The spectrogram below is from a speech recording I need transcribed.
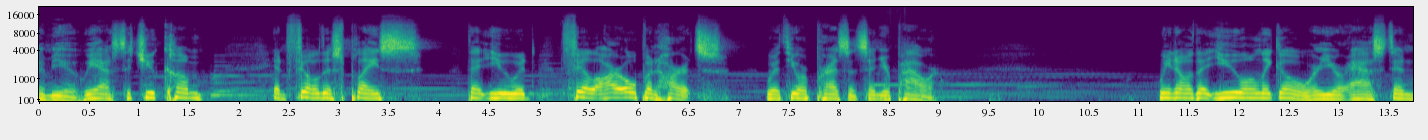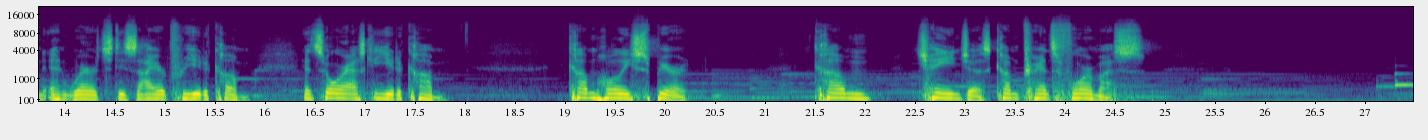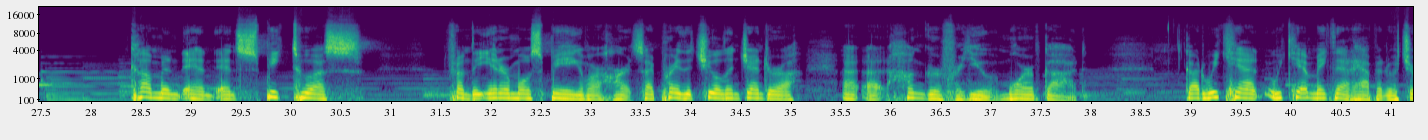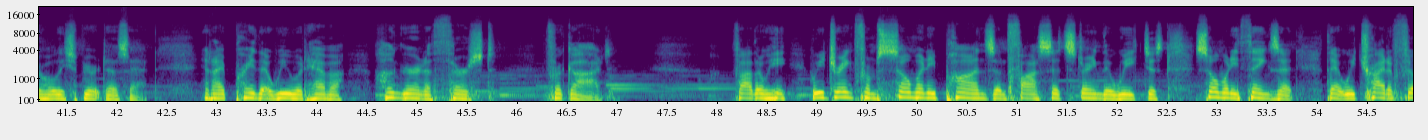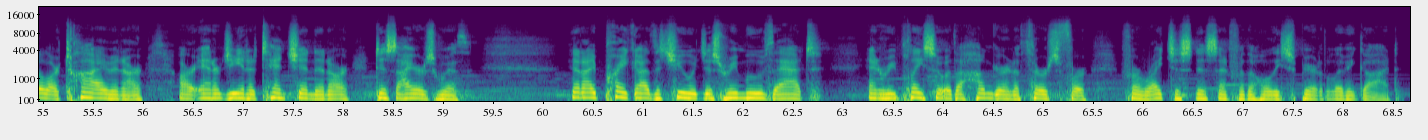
welcome you. We ask that you come and fill this place, that you would fill our open hearts with your presence and your power. We know that you only go where you're asked and, and where it's desired for you to come. And so we're asking you to come. Come, Holy Spirit. Come change us. Come transform us. Come and, and, and speak to us from the innermost being of our hearts. I pray that you'll engender a, a, a hunger for you, more of God. God, we can't we can't make that happen, but your Holy Spirit does that. And I pray that we would have a hunger and a thirst for God. Father, we, we drink from so many ponds and faucets during the week, just so many things that, that we try to fill our time and our, our energy and attention and our desires with. And I pray, God, that you would just remove that and replace it with a hunger and a thirst for, for righteousness and for the Holy Spirit of the living God.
